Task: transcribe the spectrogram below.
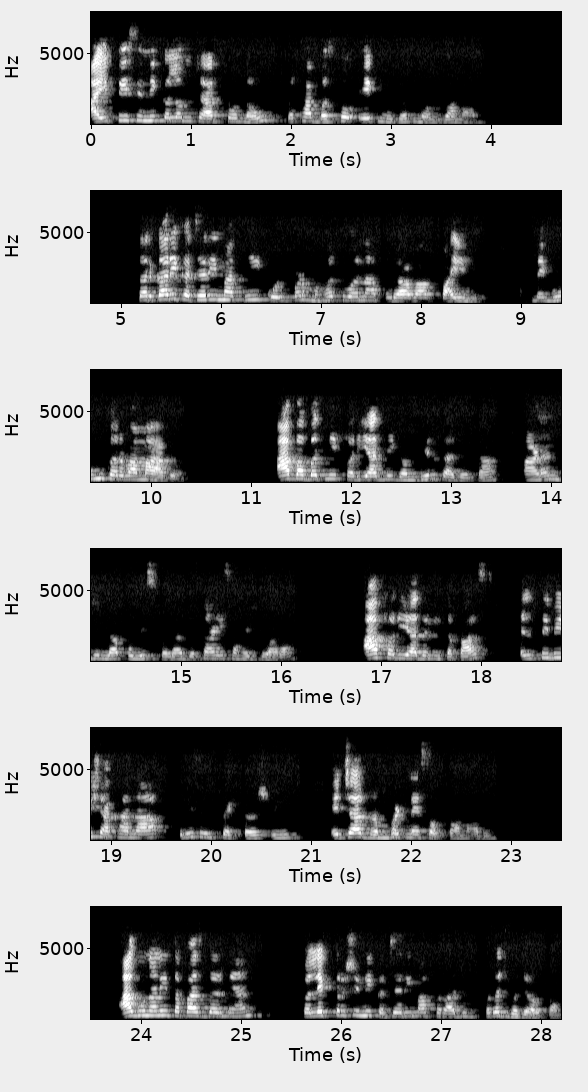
આઈપીસીની કલમ ચારસો નવ તથા બસો એક મુજબ નોંધવામાં આવી. સરકારી કચેરીમાંથી કોઈ પણ મહત્વના પુરાવા ફાઇલ ને ગુમ કરવામાં આવે. આ બાબતની ફરિયાદની ગંભીરતા જોતા આણંદ જિલ્લા પોલીસ વડા જસાણી સાહેબ દ્વારા આ ફરિયાદની તપાસ એલસીબી શાખાના પોલીસ ઇન્સ્પેક્ટર શ્રી એચઆર બ્રહ્મભટ્ટને સોંપવામાં આવી. આ ગુનાની તપાસ દરમિયાન કલેક્ટરશ્રીની કચેરીમાં ફરજ ફરજ બજાવતા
